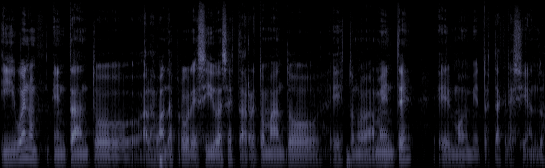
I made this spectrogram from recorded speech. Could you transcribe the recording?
Y bueno, en tanto a las bandas progresivas se está retomando esto nuevamente, el movimiento está creciendo.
